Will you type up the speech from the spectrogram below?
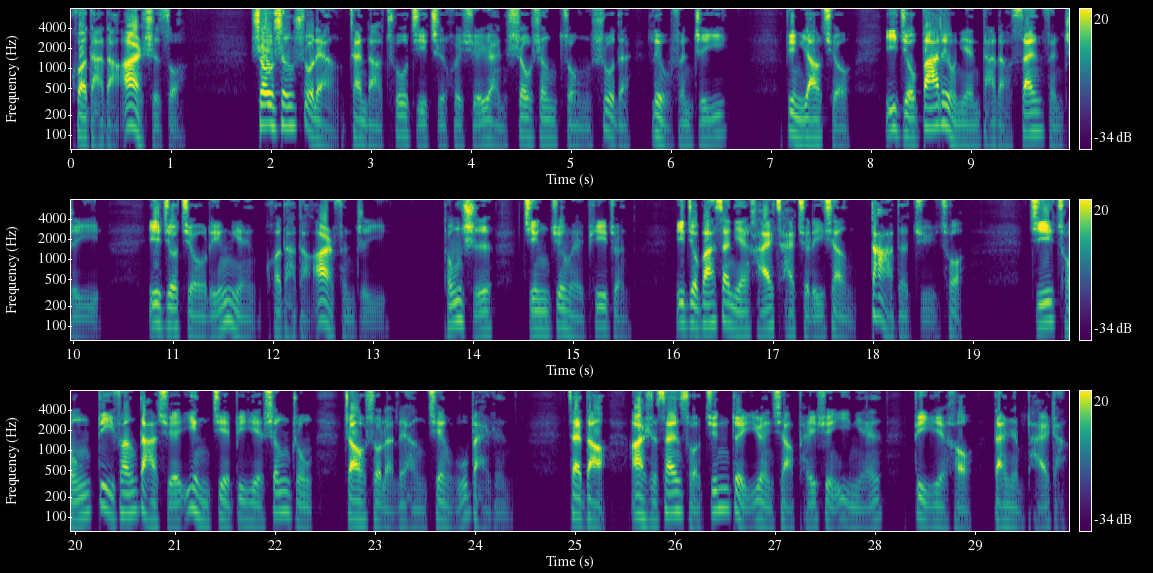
扩大到二十所。收生数量占到初级指挥学院收生总数的六分之一，并要求一九八六年达到三分之一，一九九零年扩大到二分之一。同时，经军委批准，一九八三年还采取了一项大的举措，即从地方大学应届毕业生中招收了两千五百人，再到二十三所军队院校培训一年，毕业后担任排长。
